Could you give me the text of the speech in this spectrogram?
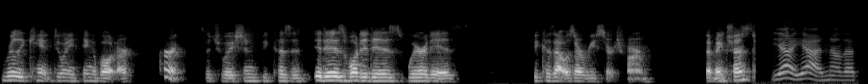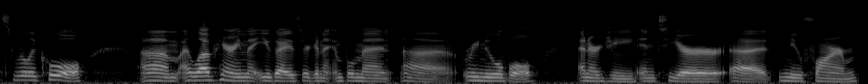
really can't do anything about our current situation because it, it is what it is, where it is, because that was our research farm. Does that make sense? Yeah, yeah. No, that's really cool. Um, I love hearing that you guys are going to implement uh, renewable energy into your uh, new farm.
